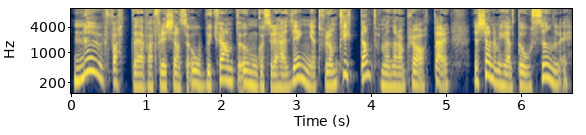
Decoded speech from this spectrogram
nu fattar jag varför det känns så obekvämt att umgås i det här gänget, för de tittar inte på mig när de pratar. Jag känner mig helt osynlig.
